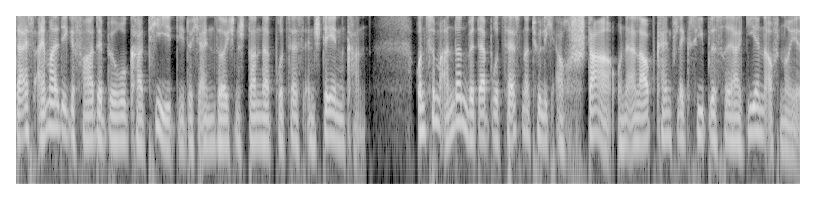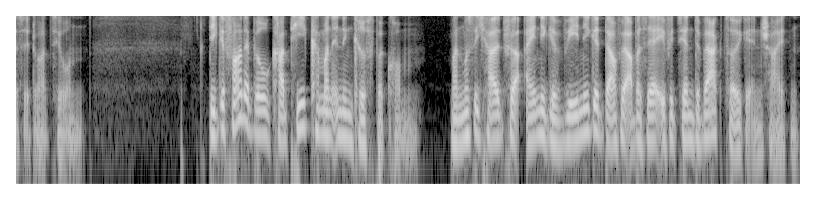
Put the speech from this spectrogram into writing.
Da ist einmal die Gefahr der Bürokratie, die durch einen solchen Standardprozess entstehen kann. Und zum anderen wird der Prozess natürlich auch starr und erlaubt kein flexibles Reagieren auf neue Situationen. Die Gefahr der Bürokratie kann man in den Griff bekommen. Man muss sich halt für einige wenige, dafür aber sehr effiziente Werkzeuge entscheiden.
